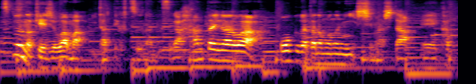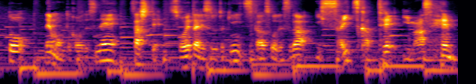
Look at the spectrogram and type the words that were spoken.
スプーンの形状はまあ至って普通なんですが反対側はフォーク型のものにしました、えー、カットレモンとかをですね刺して添えたりする時に使うそうですが一切使っていません。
